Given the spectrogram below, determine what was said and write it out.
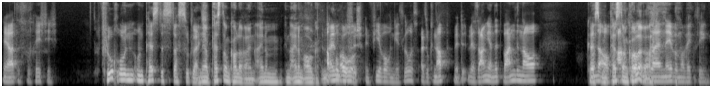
Ja, das ist richtig. Fluch und, und Pest ist das zugleich. Ja, Pest und Cholera in einem, in einem Auge. In einem Apropos, Auffisch. in vier Wochen geht's los. Also knapp. Wir, wir sagen ja nicht, wann genau. Könnte Was mit auch Pest acht und Cholera? Wochen sein. Nee, wenn wir wegfliegen.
